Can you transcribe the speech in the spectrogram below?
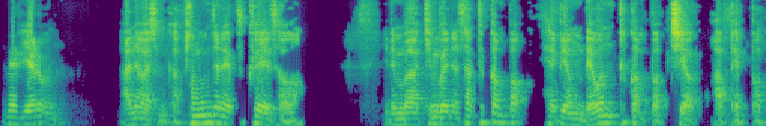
네, 여러분, 안녕하십니까. 방금 전에 국회에서 이른바 김건희 여사 특검법, 해병대원 특검법, 지역화폐법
